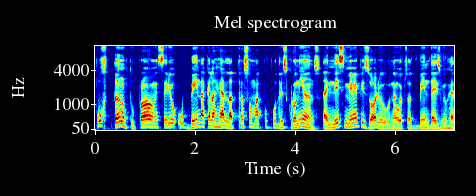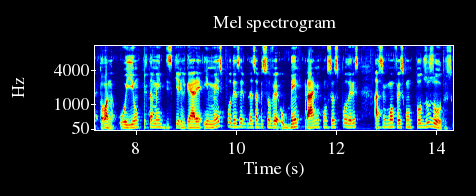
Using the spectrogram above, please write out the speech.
Portanto, provavelmente seria o Ben daquela realidade transformado por poderes cronianos. Daí nesse mesmo episódio, né, o episódio Ben 10 mil retorna, o Ion também diz que ele ganharia imensos poderes se ele pudesse absorver o Ben Prime com seus poderes, assim como fez com todos os outros.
